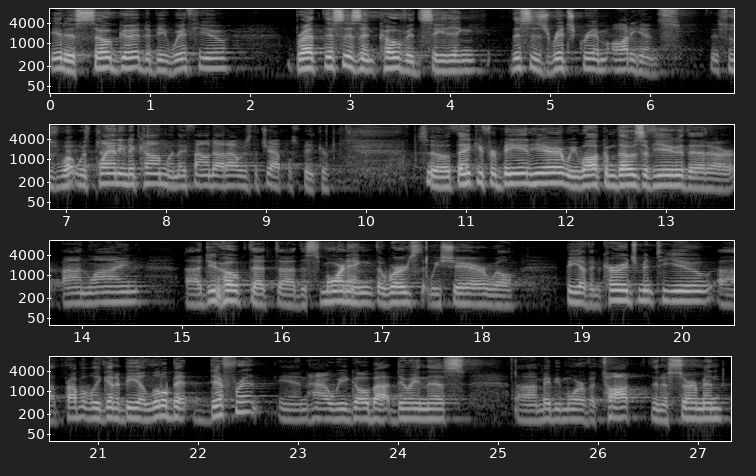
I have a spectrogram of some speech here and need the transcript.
It is so good to be with you. Brett, this isn't COVID seating, this is Rich Grimm audience. This is what was planning to come when they found out I was the chapel speaker. So, thank you for being here. We welcome those of you that are online. I do hope that uh, this morning the words that we share will be of encouragement to you. Uh, probably going to be a little bit different in how we go about doing this, uh, maybe more of a talk than a sermon.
